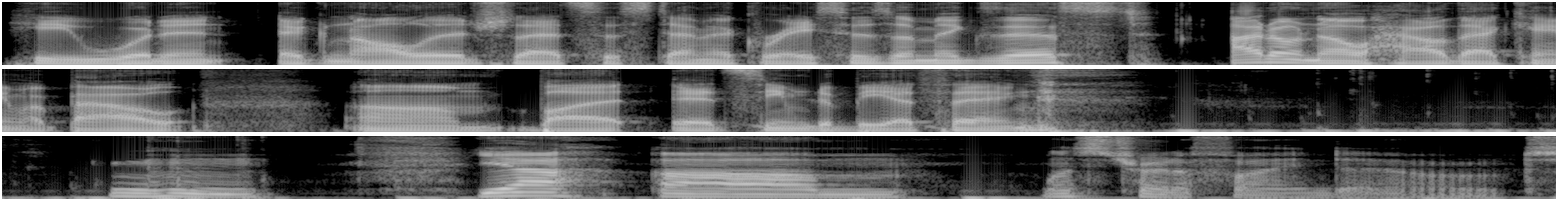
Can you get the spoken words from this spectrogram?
he wouldn't acknowledge that systemic racism exists. I don't know how that came about, um, but it seemed to be a thing. hmm Yeah. Um, let's try to find out.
